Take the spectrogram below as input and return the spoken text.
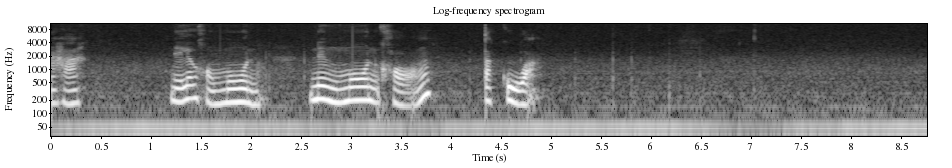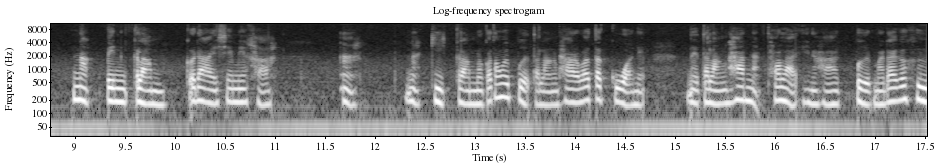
นะคะ ในเรื่องของโมล1โมลของตะกั่วหนักเป็นกรัมก็ได้ใช่ไหมคะ อะ หนักกี่กรัมเราก็ต้องไปเปิดตารางธาตุว่าตะกั่วเนี่ยในตารางธาตุหนักเท่าไหร่นะคะ เปิดมาได้ก็คือ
